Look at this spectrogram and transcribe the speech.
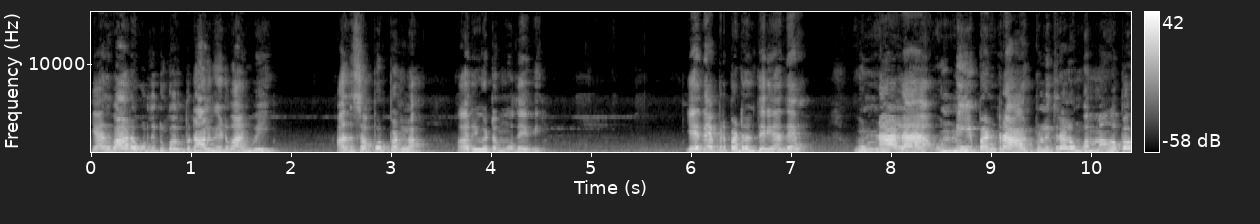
ஏன் அது வாடகை கொடுத்துட்டு இப்போ நாலு வீடு வாங்கி வை. அது சப்போர்ட் பண்ணலாம். அறிவட்ட மூதேவி. எது எப்படி பண்ணுறதுன்னு தெரியாது? உன்னால் உன் நீ பண்ணுற அட்டுழித்தினால உங்கள் அம்மா உங்கள் அப்பா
